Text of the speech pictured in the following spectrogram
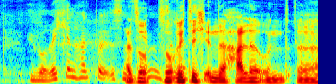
Über richtigen Handball ist ein Also so Sinne richtig in der Halle und äh,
